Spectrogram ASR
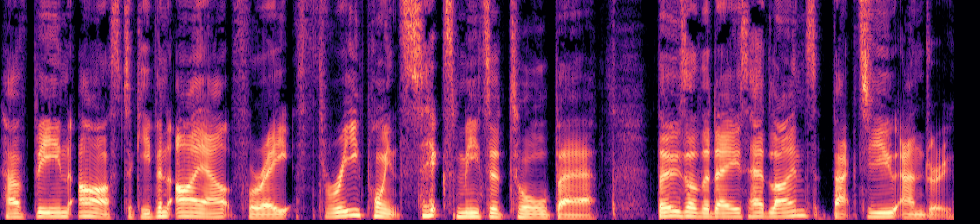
have been asked to keep an eye out for a 3.6 metre tall bear. Those are the day's headlines. Back to you, Andrew.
